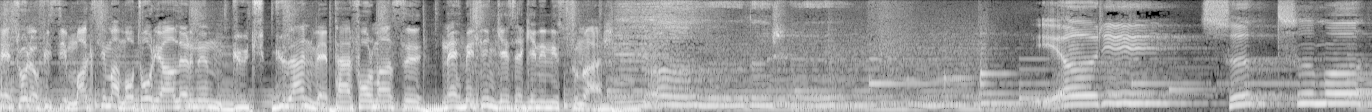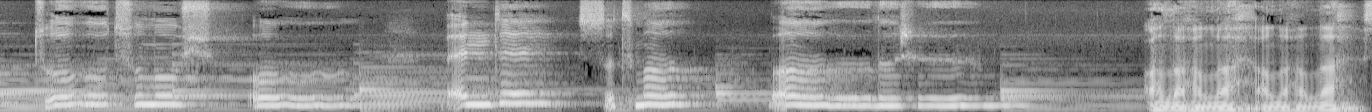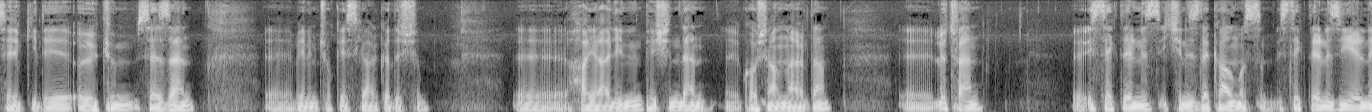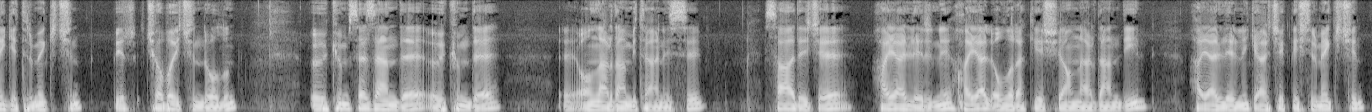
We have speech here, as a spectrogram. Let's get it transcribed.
Petrol Ofisi Maxima motor yağlarının güç, güven ve performansı Mehmet'in gezegenini sunar. Yari sıtma tutmuş o Bende sıtma bağlarım Allah Allah Allah Allah. Sevgili Öyküm Sezen e, benim çok eski arkadaşım. E, hayalinin peşinden e, koşanlardan. E, lütfen e, istekleriniz içinizde kalmasın. İsteklerinizi yerine getirmek için bir çaba içinde olun. Öyküm Sezen de Öyküm de e, onlardan bir tanesi. Sadece hayallerini hayal olarak yaşayanlardan değil hayallerini gerçekleştirmek için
